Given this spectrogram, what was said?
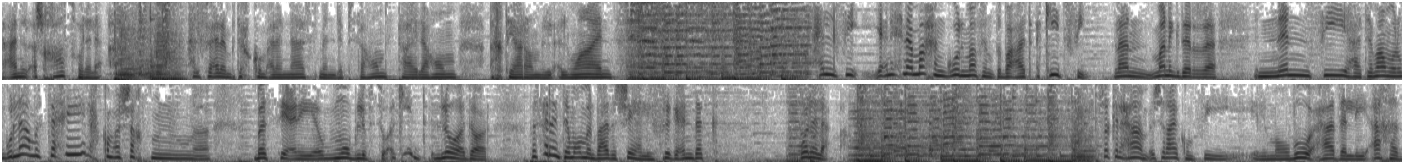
عن الأشخاص ولا لا؟ هل فعلا بتحكم على الناس من لبسهم ستايلهم اختيارهم للألوان؟ هل في يعني إحنا ما حنقول ما في انطباعات أكيد في. لا ما نقدر ننفيها تماما ونقول لا مستحيل أحكم على الشخص من بس يعني مو بلبسه. أكيد له دور. بس هل أنت مؤمن بهذا الشيء؟ هل يفرق عندك ولا لا؟ بشكل عام إيش رأيكم في الموضوع هذا اللي أخذ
